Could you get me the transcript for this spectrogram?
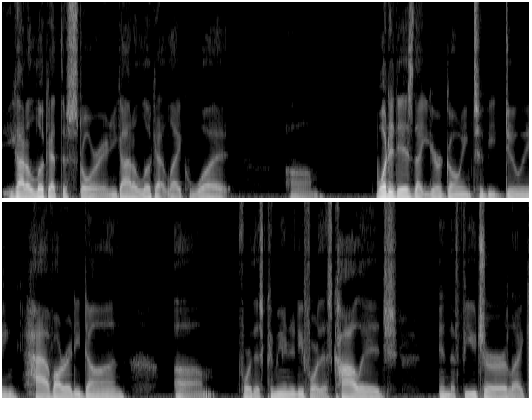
You got to look at the story, and you got to look at like what, um, what it is that you're going to be doing, have already done, um, for this community, for this college, in the future. Like,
